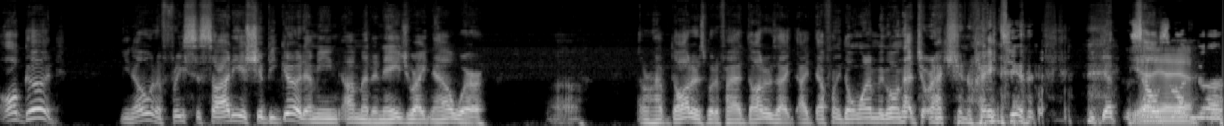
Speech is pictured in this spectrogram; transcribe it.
All good. You know, in a free society, it should be good. I mean, I'm at an age right now where uh, I don't have daughters, but if I had daughters, I, I definitely don't want them to go in that direction, right? to get themselves yeah, on uh,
